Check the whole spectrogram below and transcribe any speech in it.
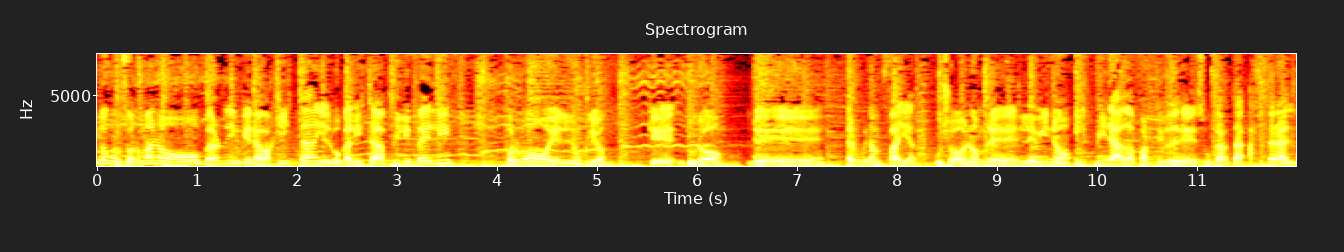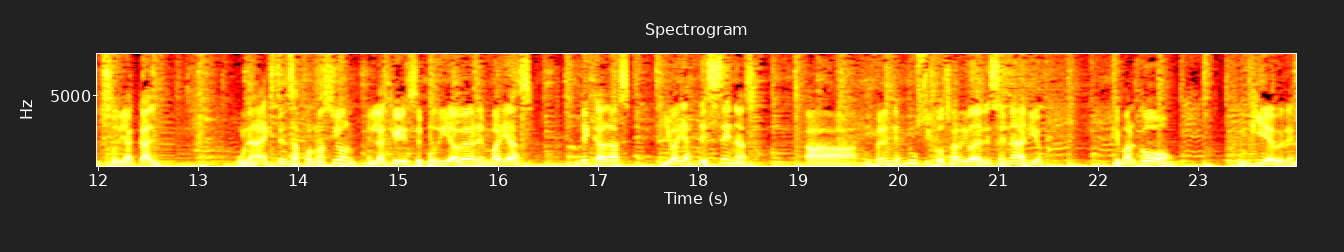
Junto con su hermano Berdin, que era bajista, y el vocalista Philip Bailey, formó el núcleo que duró de Erwin and Fire, cuyo nombre le vino inspirado a partir de su carta astral zodiacal. Una extensa formación en la que se podía ver en varias décadas y varias decenas a diferentes músicos arriba del escenario, que marcó un quiebre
